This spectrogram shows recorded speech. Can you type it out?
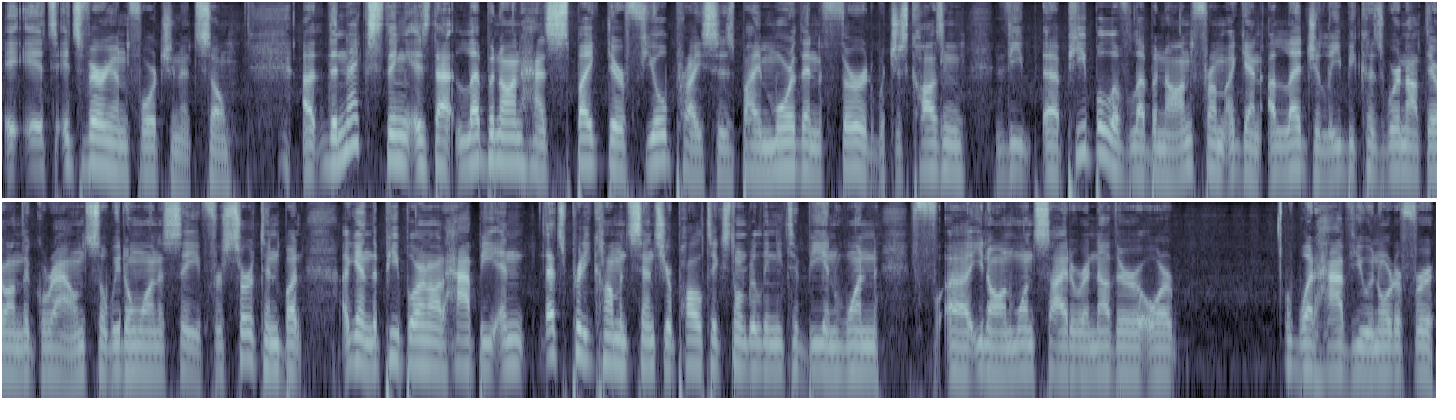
It, it's it's very unfortunate. So uh, the next thing is that Lebanon has spiked their fuel prices by more than a third which is causing the uh, people of Lebanon from again allegedly because we're not there on the ground so we don't want to say for certain but again the people are not happy and that's pretty common sense. Your politics don't really need to be in one, uh, you know, on one side or another, or what have you in order for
